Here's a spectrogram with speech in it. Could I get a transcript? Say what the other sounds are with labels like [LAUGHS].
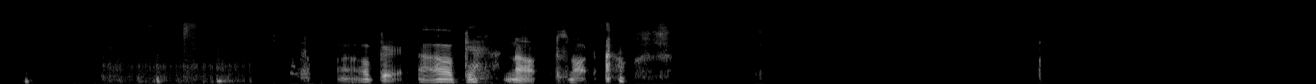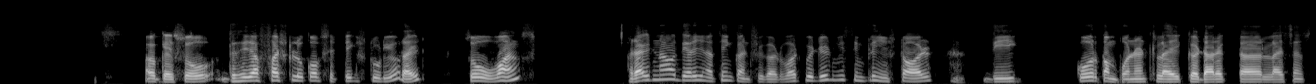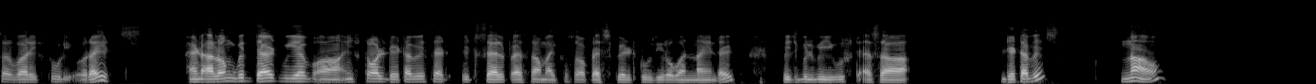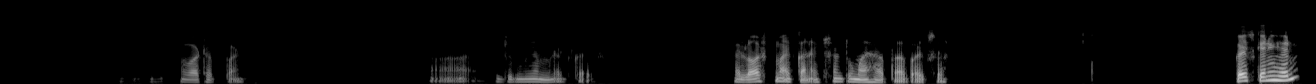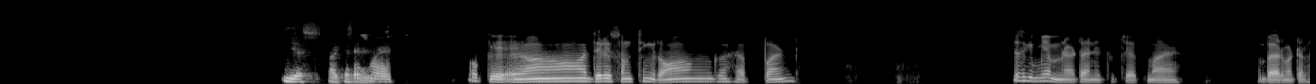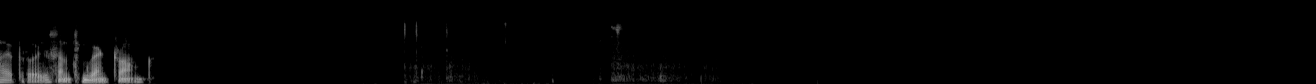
Uh, okay, uh, okay, no, it's not. [COUGHS] Okay, so this is a first look of Citrix Studio, right? So once, right now there is nothing configured. What we did, we simply installed the core components like director, license server, studio, right? And along with that, we have uh, installed database at itself as a Microsoft SQL 2019, right? Which will be used as a database. Now, what happened? Uh, give me a minute, guys. I lost my connection to my hypervisor. Guys, can you hear me? Yes, I can Yes, hear you. Okay, uh, there is something wrong happened. Just give me a minute. I need to check my bare metal hypervisor. Something went wrong.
